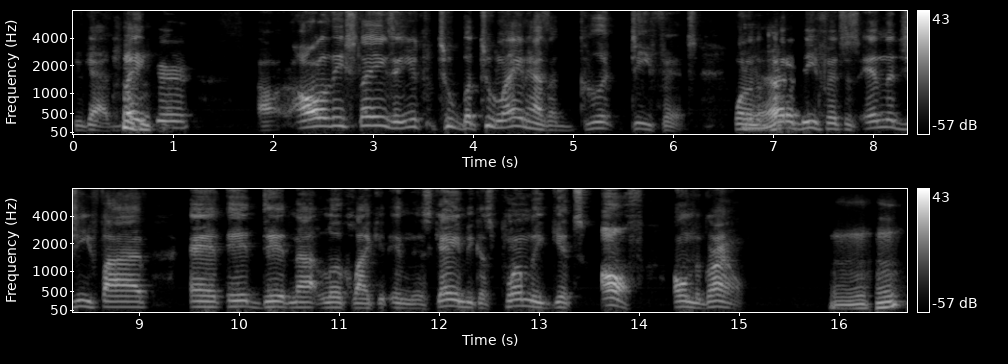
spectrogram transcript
you've got Baker, uh, all of these things, and you two, but Tulane has a good defense, one of yeah. the better defenses in the G5, and it did not look like it in this game because Plumlee gets off on the ground. Mm-hmm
